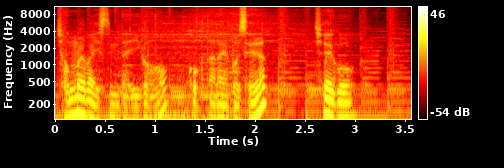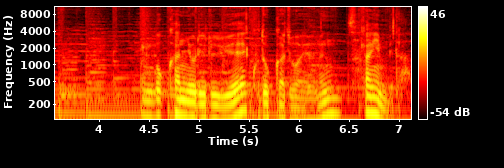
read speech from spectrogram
정말 맛있습니다. 이거 꼭 따라해 보세요. 최고. 행복한 요리를 위해 구독과 좋아요는 사랑입니다.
